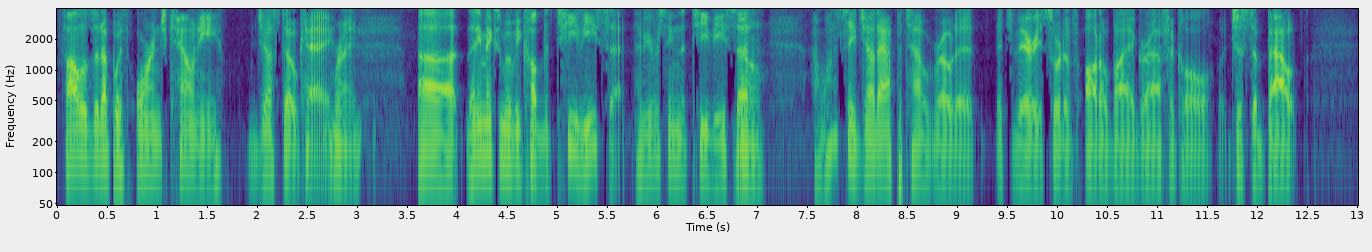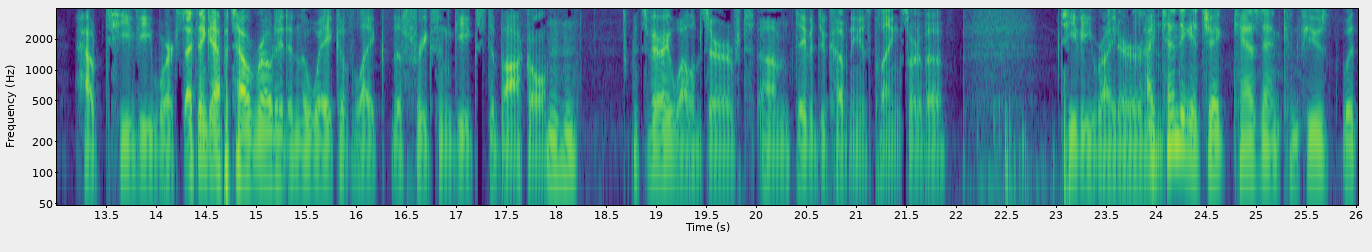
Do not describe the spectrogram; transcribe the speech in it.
Follows it up with Orange County, just okay. Right. Uh, then he makes a movie called The TV Set. Have you ever seen The TV Set? No. I want to say Judd Apatow wrote it. It's very sort of autobiographical, just about how TV works. I think Apatow wrote it in the wake of like the Freaks and Geeks debacle. Mm-hmm. It's very well observed. Um, David Duchovny is playing sort of a TV writer. I tend to get Jake Kasdan confused with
